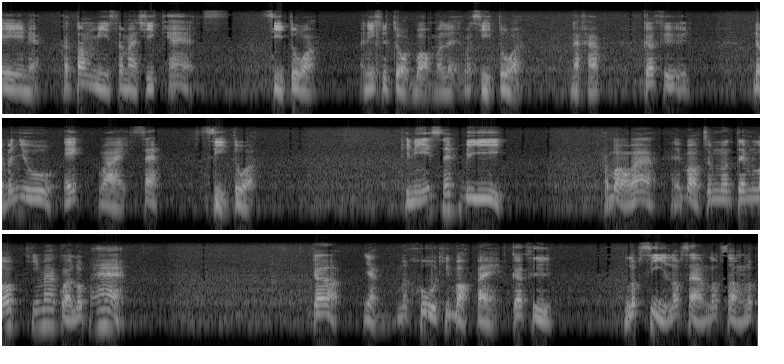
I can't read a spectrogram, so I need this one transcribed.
A เนี่ย ก็ต้องมีสมาชิกแค่ 4 ตัว อันนี้คือโจทย์บอกมาเลยว่า 4 ตัวนะครับ ก็คือ W X Y Z 4 ตัว ทีนี้เซต B เขาบอกว่าให้บอกจำนวนเต็มลบที่มากกว่าลบ5ก็อย่างเมื่อคู่ที่บอกไปก็คือ ลบ4ลบ3ลบ2ลบ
